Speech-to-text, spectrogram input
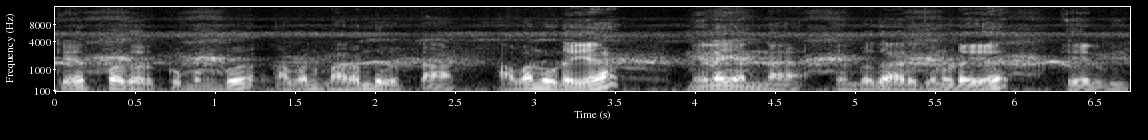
கேட்பதற்கு முன்பு அவன் மறந்து விட்டான். அவனுடைய நிலை என்ன என்பது அர்ஜுனுடைய கேள்வி.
